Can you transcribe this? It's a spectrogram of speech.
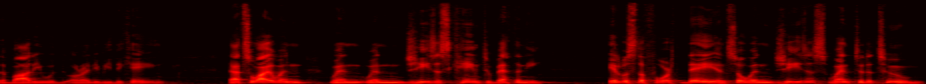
the body would already be decaying. That's why when, when, when Jesus came to Bethany, it was the fourth day. And so when Jesus went to the tomb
